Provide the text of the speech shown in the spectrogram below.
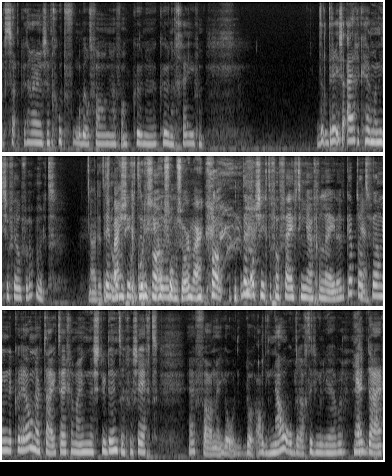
zou ik daar eens een goed voorbeeld van, van kunnen, kunnen geven? Er is eigenlijk helemaal niet zoveel veranderd. Nou, dat is Ten mijn opzichte conclusie van- ook soms hoor, maar... Van, ten opzichte van 15 jaar geleden. Ik heb dat wel in de coronatijd tegen mijn eh, studenten gezegd. Hè, van, eh, joh, door al die nauwe opdrachten die jullie hebben, Ja. hè, daar,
